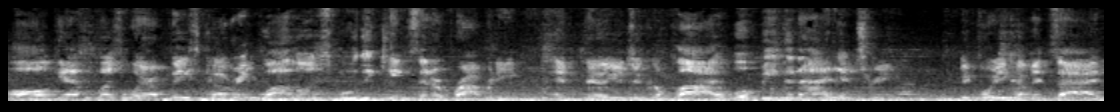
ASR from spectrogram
all guests must wear a face covering while on Smoothie King Center property, and failure to comply will be denied entry. Before you come inside,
